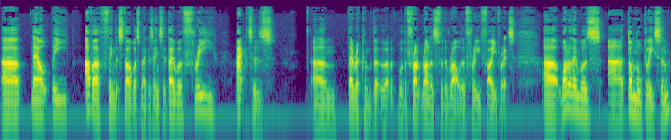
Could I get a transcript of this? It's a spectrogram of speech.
Uh, now, the other thing that Starburst magazine said they were three actors. Um, they reckon that were the front runners for the role, the three favourites. Uh, one of them was uh, Domhnall Gleeson.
